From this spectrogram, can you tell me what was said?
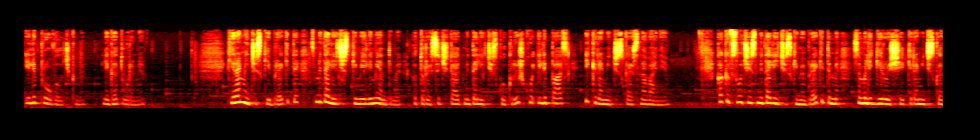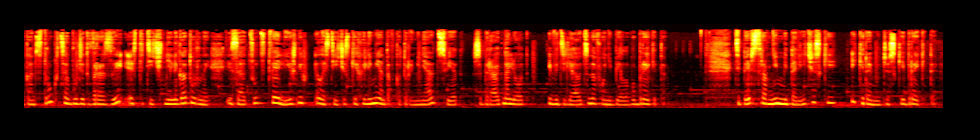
или проволочками – лигатурами – Керамические брекеты с металлическими элементами, которые сочетают металлическую крышку или паз и керамическое основание. Как и в случае с металлическими брекетами, самолигирующая керамическая конструкция будет в разы эстетичнее лигатурной из-за отсутствия лишних эластических элементов, которые меняют цвет, собирают налет и выделяются на фоне белого брекета. Теперь сравним металлические и керамические брекеты –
